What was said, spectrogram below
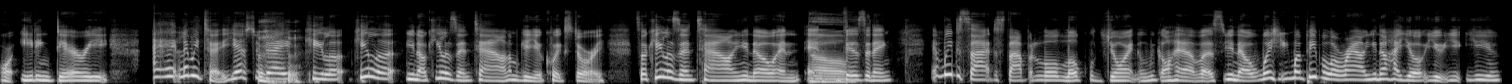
or eating dairy. Hey, let me tell you, yesterday, Keela, Keela, you know, Keela's in town. I'm gonna give you a quick story. So Keela's in town, you know, and, and Oh. visiting, and we decided to stop at a little local joint, and we're gonna have us, you know, when she, when people are around, you know how you you you you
